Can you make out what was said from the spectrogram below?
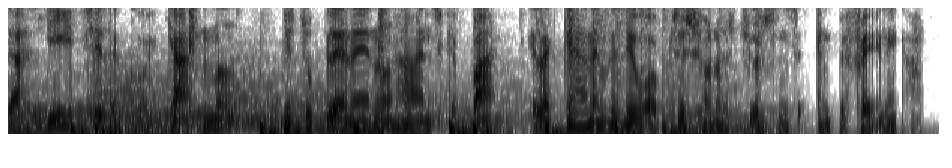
der er lige til at gå i gang med, hvis du blandt andet har en skabang eller gerne vil leve op til Sundhedsstyrelsens anbefalinger.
